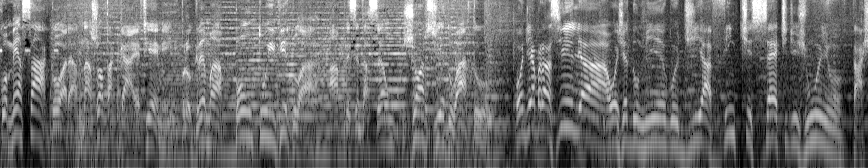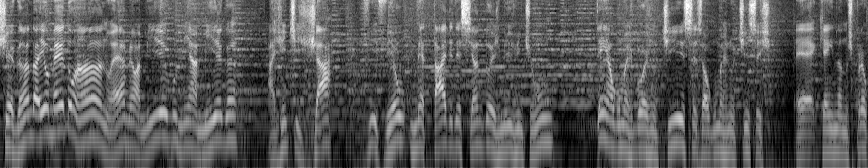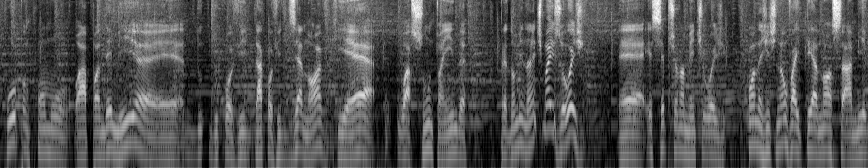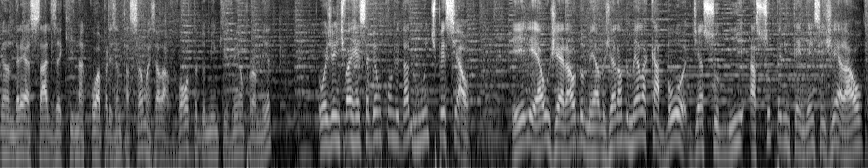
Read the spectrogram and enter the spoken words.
Começa agora na JKFM, programa Ponto e Vírgula. Apresentação Jorge Eduardo. Bom dia Brasília! Hoje é domingo, dia 27 de junho. Tá chegando aí o meio do ano, é meu amigo, minha amiga. A gente já viveu metade desse ano 2021. Tem algumas boas notícias, algumas notícias é, que ainda nos preocupam, como a pandemia é, do, do COVID, da Covid-19, que é o assunto ainda predominante, mas hoje, é, excepcionalmente hoje, quando a gente não vai ter a nossa amiga Andréa Salles aqui na co-apresentação, mas ela volta domingo que vem, eu prometo. Hoje a gente vai receber um convidado muito especial. Ele é o Geraldo Melo. Geraldo Melo acabou de assumir a superintendência geral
